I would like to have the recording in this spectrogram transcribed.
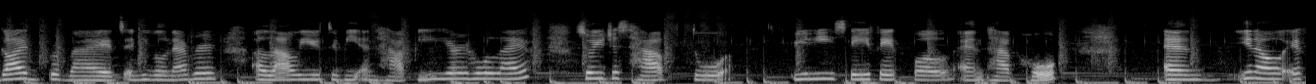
god provides and he will never allow you to be unhappy your whole life so you just have to really stay faithful and have hope. And, you know, if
